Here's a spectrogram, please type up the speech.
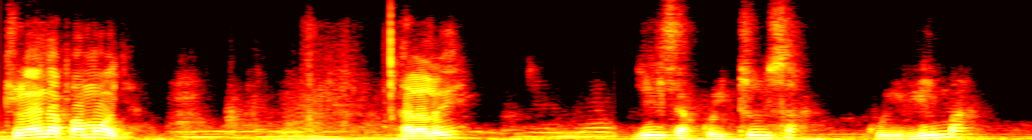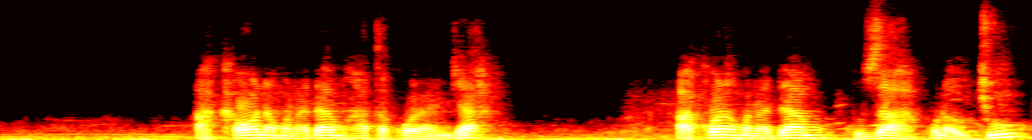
Tunaenda pamoja. Haleluya, jinsi ya kuitunza, kuilima akaona mwanadamu hata kuwa na njaa, akaona mwanadamu kuzaa hakuna uchungu,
